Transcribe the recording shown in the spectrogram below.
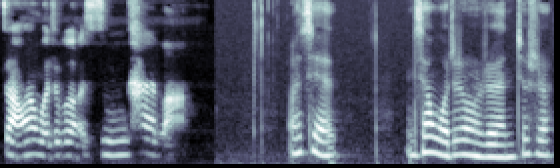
转换我这个心态吧。而且，你像我这种人，就是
